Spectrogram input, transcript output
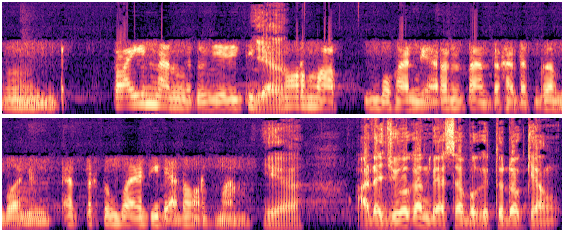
um, kelainan gitu. Jadi tidak yeah. normal pertumbuhannya rentan terhadap gangguan uh, pertumbuhan yang tidak normal. Iya. Yeah. Ada juga kan biasa begitu dok yang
